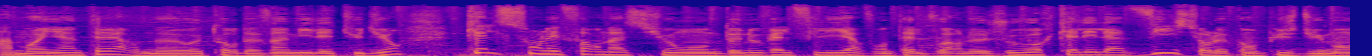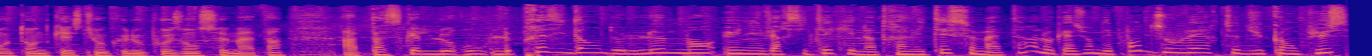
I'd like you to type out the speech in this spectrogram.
à moyen terme autour de 20 000 étudiants. Quelles sont les formations De nouvelles filières vont-elles voir le jour? Quelle est la vie sur le campus du Mans? Autant de questions que nous posons ce matin à Pascal Leroux. Le président de Le Mans Université qui est notre invité ce matin à l'occasion des portes ouvertes du campus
